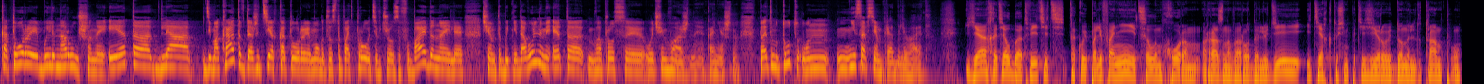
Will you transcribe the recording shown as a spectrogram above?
которые были нарушены. И это для демократов, даже тех, которые могут выступать против Джозефа Байдена или чем-то быть недовольными, это вопросы очень важные, конечно. Поэтому тут он не совсем преодолевает. Я хотел бы ответить такой полифонией целым хором разного рода людей и тех, кто симпатизирует Дональду Трампу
